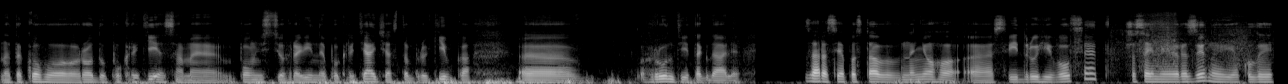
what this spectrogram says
на такого роду покритті, саме повністю гравійне покриття, часто бруківка, ґрунт і так далі. Зараз я поставив на нього е, свій другий волсет шосейною резиною. Я коли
